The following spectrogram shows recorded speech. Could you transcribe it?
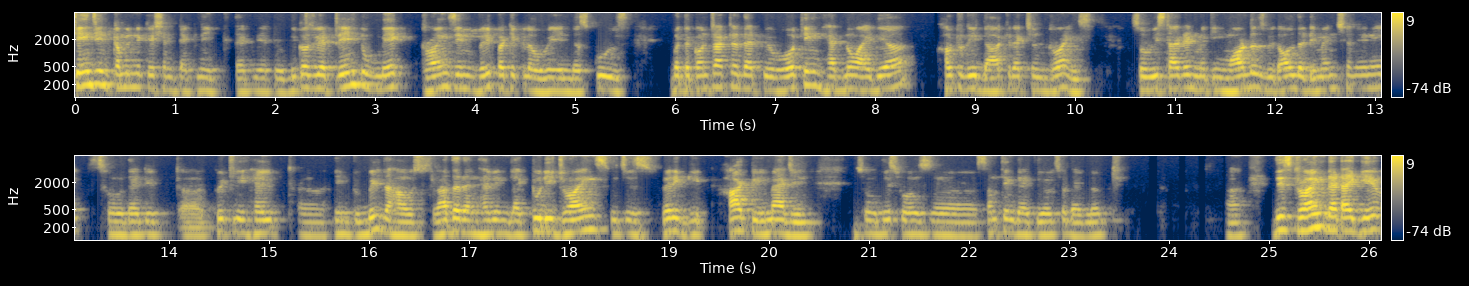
change in communication technique that we had to because we are trained to make drawings in very particular way in the schools, but the contractor that we were working had no idea how to read the architectural drawings. So we started making models with all the dimension in it so that it uh, quickly helped uh, him to build the house rather than having like 2D drawings, which is very hard to imagine. So this was uh, something that we also developed. Uh, this drawing that I gave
